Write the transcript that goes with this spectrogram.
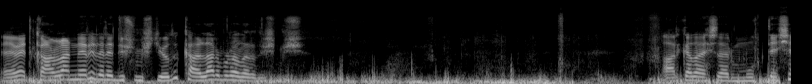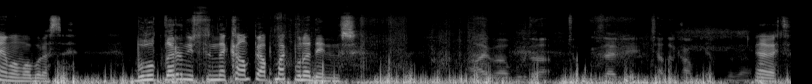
Evet karlar nerelere düşmüş diyorduk. Karlar buralara düşmüş. Arkadaşlar muhteşem ama burası. Bulutların üstünde kamp yapmak buna denilir. Ay be burada çok güzel bir çadır kampı yaptılar. Evet.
